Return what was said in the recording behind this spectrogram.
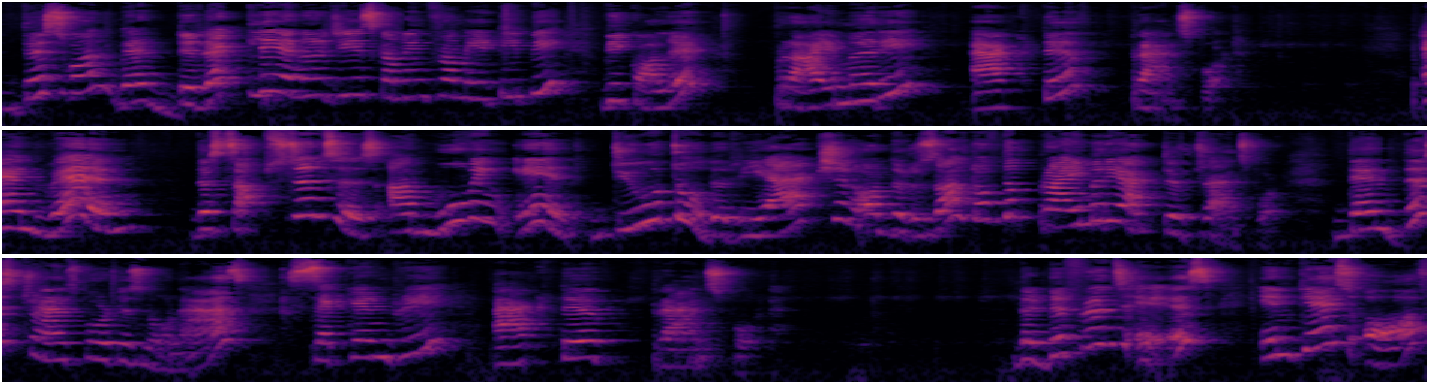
This one where directly energy is coming from ATP, we call it primary active transport. And when the substances are moving in due to the reaction or the result of the primary active transport, then this transport is known as secondary active transport. The difference is in case of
